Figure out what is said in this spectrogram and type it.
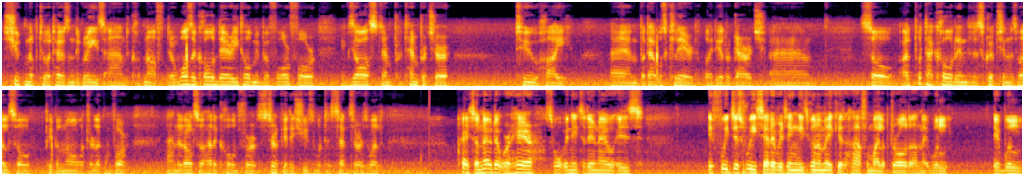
shooting up to a thousand degrees and cutting off. There was a code there he told me before for exhaust temp temperature too high. Um, but that was cleared by the other garage. Um, so I'll put that code in the description as well so people know what they're looking for. And it also had a code for circuit issues with the sensor as well Okay, so now that we're here, so what we need to do now is, if we just reset everything, he's going to make it half a mile up the road, and it will, it will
